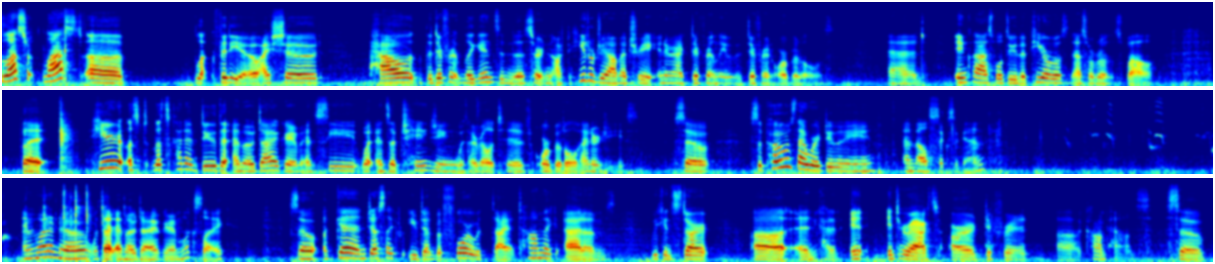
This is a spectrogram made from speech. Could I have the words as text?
So last, last uh, video, I showed how the different ligands in the certain octahedral geometry interact differently with different orbitals. And in class, we'll do the p orbitals and s orbitals as well. But here, let's, let's kind of do the MO diagram and see what ends up changing with our relative orbital energies. So suppose that we're doing ML6 again. And we want to know what that MO diagram looks like. So again, just like what you've done before with diatomic atoms, we can start uh, and kind of in interact our different uh, compounds. So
